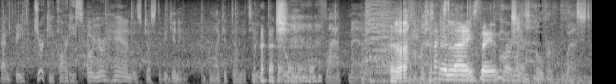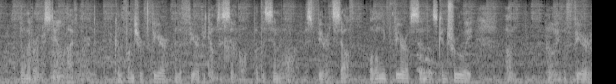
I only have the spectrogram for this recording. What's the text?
and beef jerky parties? Oh, your hand is just the beginning. When I get done with you, you'll be flat man. Ah, El Einstein. Party is over, West. You'll never understand what I've learned. Confront your fear, and the fear becomes a symbol. But the symbol is fear itself. While only fear of symbols can truly, um, oh, the fear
